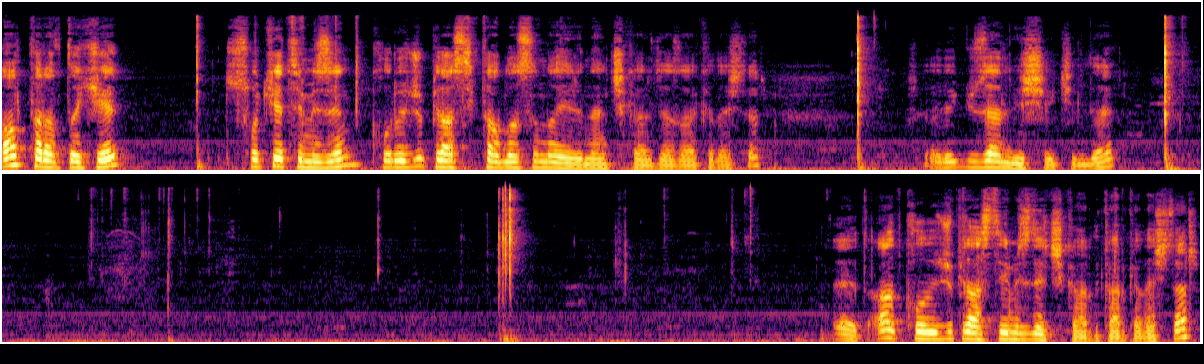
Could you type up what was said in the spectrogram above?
Alt taraftaki soketimizin koruyucu plastik tablasını da yerinden çıkaracağız arkadaşlar. Şöyle güzel bir şekilde. Evet alt koruyucu plastiğimizi de çıkardık arkadaşlar.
